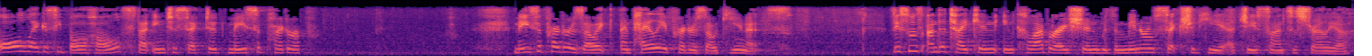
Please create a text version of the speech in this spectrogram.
all legacy boreholes that intersected Mesoproterozoic and Paleoproterozoic units. This was undertaken in collaboration with the Minerals section here at Geoscience Australia.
